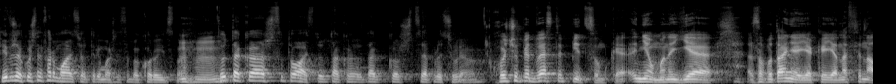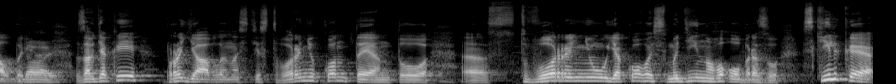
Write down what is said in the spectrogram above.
ти вже якусь інформацію отримаєш для себе корисну. Тут така ж ситуація, тут так, також це працює. Хочу підвести підсумки. Ні, у мене є запитання, яке я на фінал беріг. Давай. Завдяки проявленості, створенню контенту, е, створенню якогось медійного образу. Скільки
